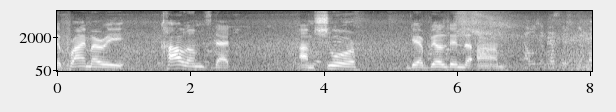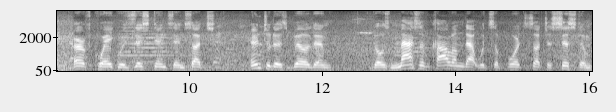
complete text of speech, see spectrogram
the primary columns that I'm sure they're building the um, earthquake resistance and such into this building. Those massive columns that would support such a system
